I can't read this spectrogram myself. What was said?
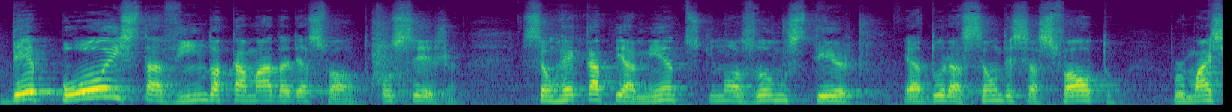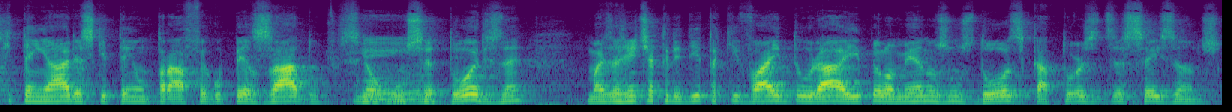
Depois está vindo a camada de asfalto. Ou seja, são recapeamentos que nós vamos ter, é a duração desse asfalto por mais que tenha áreas que tenham tráfego pesado Sim. em alguns setores, né? Mas a gente acredita que vai durar aí pelo menos uns 12, 14, 16 anos.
